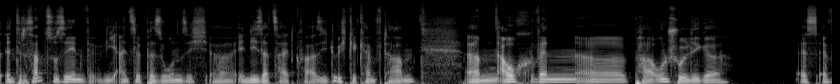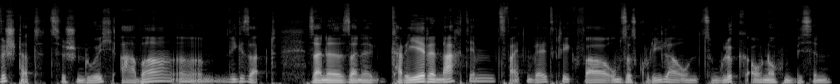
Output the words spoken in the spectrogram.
interessant zu sehen, wie Einzelpersonen sich äh, in dieser Zeit quasi durchgekämpft haben. Ähm, auch wenn äh, paar Unschuldige es erwischt hat zwischendurch. Aber äh, wie gesagt, seine, seine Karriere nach dem Zweiten Weltkrieg war umso skurriler und zum Glück auch noch ein bisschen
